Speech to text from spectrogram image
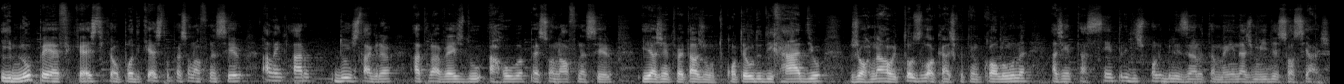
e no PFcast, que é o podcast do Personal Financeiro, além, claro, do Instagram, através do arroba Personal Financeiro. E a gente vai estar junto. Conteúdo de rádio, jornal e todos os locais que eu tenho coluna, a gente está sempre disponibilizando também nas mídias sociais.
